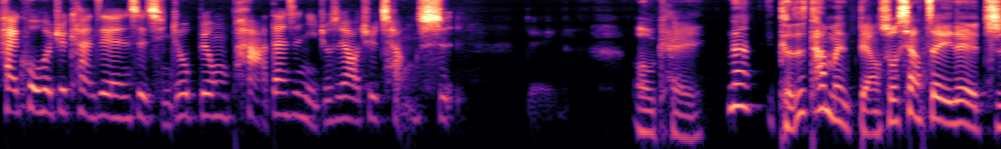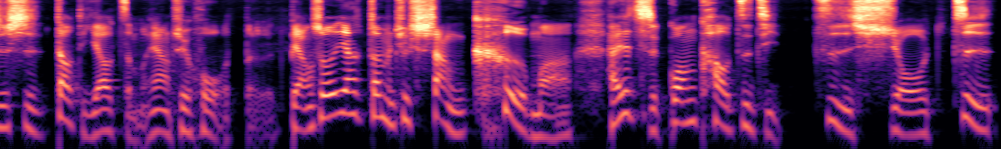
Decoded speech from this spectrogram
开阔，会去看这件事情，就不用怕。但是你就是要去尝试。对 OK，那可是他们，比方说像这一类的知识，到底要怎么样去获得？比方说要专门去上课吗？还是只光靠自己自修、自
